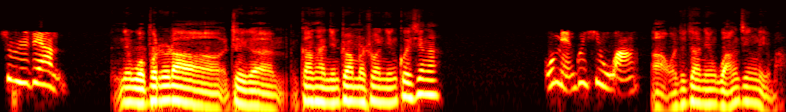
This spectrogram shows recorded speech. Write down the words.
是不是这样？那我不知道这个，刚才您专门说您贵姓啊？我免贵姓王，啊，我就叫您王经理吧。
